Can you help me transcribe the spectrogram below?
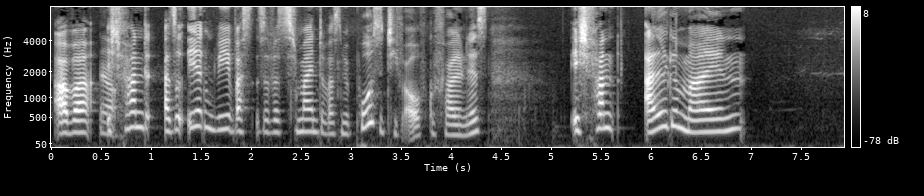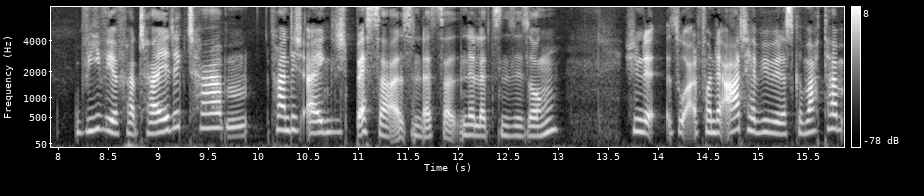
Aber Ja. ich fand, also irgendwie, was, also was ich meinte, was mir positiv aufgefallen ist, ich fand allgemein, wie wir verteidigt haben, fand ich eigentlich besser als in, letzter, in der letzten Saison. Ich finde, so von der Art her, wie wir das gemacht haben,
